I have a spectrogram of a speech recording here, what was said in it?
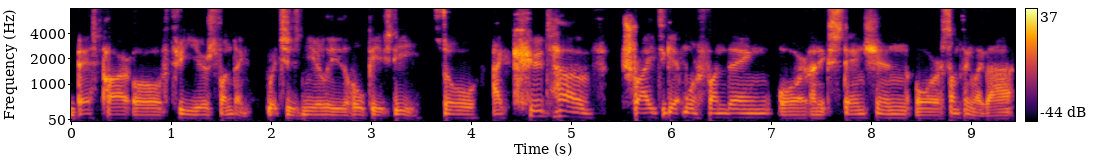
best part of three years funding, which is nearly the whole PhD. So I could have tried to get more funding or an extension or something like that.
